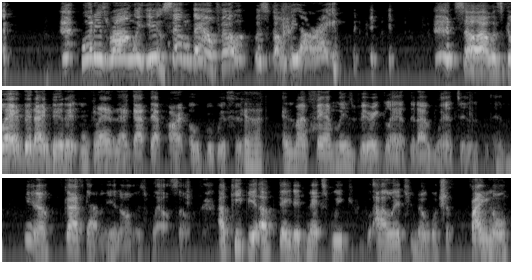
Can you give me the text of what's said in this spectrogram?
what is wrong with you? Settle down, fella. It's gonna be all right." so I was glad that I did it, and glad that I got that part over with. And, Good. and my family is very glad that I went and, and you know, God's got me and all as well. So I'll keep you updated next week. I'll let you know what the final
